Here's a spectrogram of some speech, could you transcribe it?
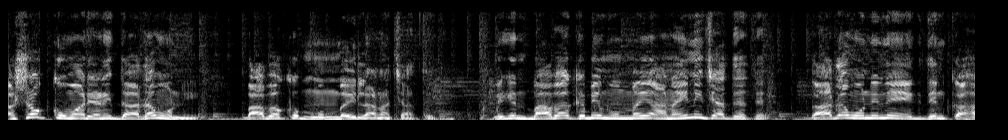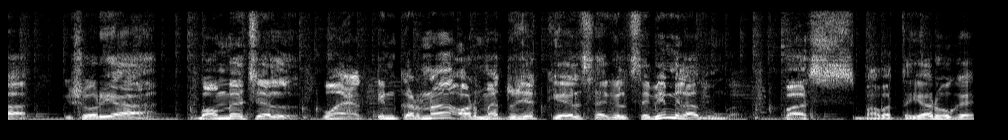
अशोक कुमार यानी दादा मोनी बाबा को मुंबई लाना चाहते थे, लेकिन बाबा कभी मुंबई आना ही नहीं चाहते थे। दादा मुनि ने एक दिन कहा, किशोरिया, बॉम्बे चल, वहाँ एक्टिंग करना और मैं तुझे केएल सहगल से भी मिला दूँगा। बस बाबा तैयार हो गए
